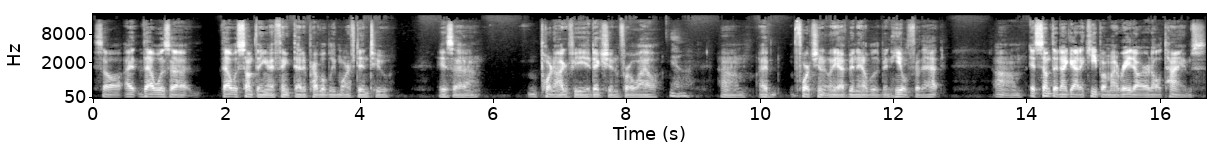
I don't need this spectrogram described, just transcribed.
So I that was a that was something I think that it probably morphed into is a pornography addiction for a while. Yeah. Um, I've fortunately I've been able to been healed for that. Um, it's something I got to keep on my radar at all times.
